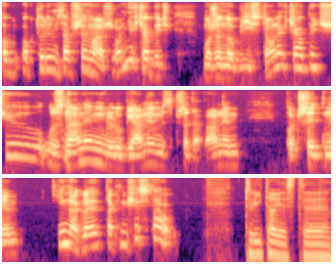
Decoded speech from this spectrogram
o, o, którym zawsze marzył. On nie chciał być może noblistą, ale chciał być y, uznanym, lubianym, sprzedawanym, poczytnym. I nagle tak mi się stało. Czyli to jest y, y,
